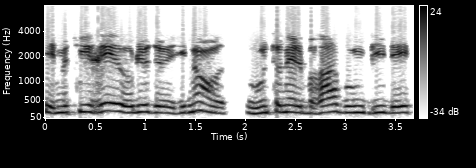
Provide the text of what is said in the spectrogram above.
Et me tirer au lieu de, non, vous me tenez le bras, vous me guidez.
